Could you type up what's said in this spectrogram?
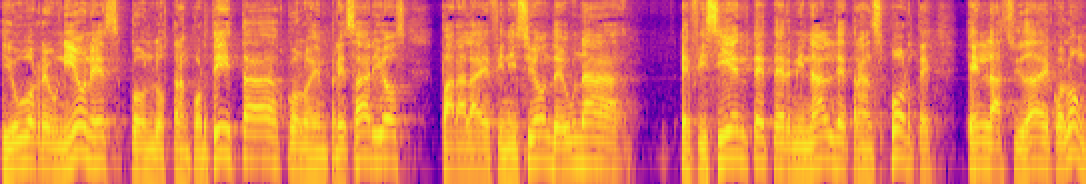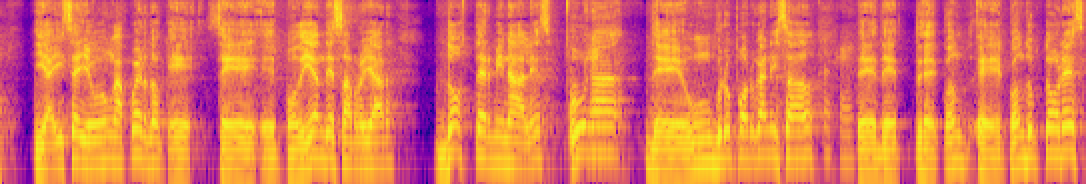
y hubo reuniones con los transportistas, con los empresarios, para la definición de una eficiente terminal de transporte en la ciudad de Colón. Y ahí se llegó a un acuerdo que se eh, podían desarrollar dos terminales, una de un grupo organizado de, eh, conductores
